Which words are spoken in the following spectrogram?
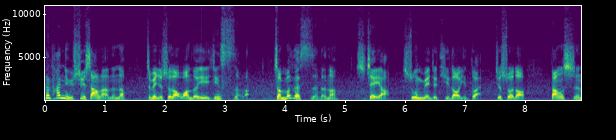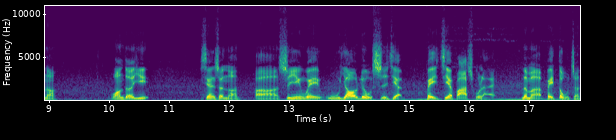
那他女婿上哪了呢？这边就说到王德一已经死了，怎么个死的呢？是这样，书里面就提到一段，就说到当时呢，王德一先生呢，啊，是因为五幺六事件被揭发出来，那么被斗争。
